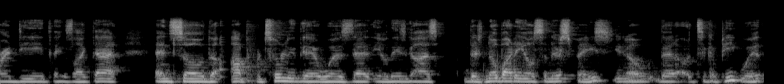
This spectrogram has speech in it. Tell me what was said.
R and D, things like that. And so the opportunity there was that you know these guys, there's nobody else in their space, you know, that to compete with.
